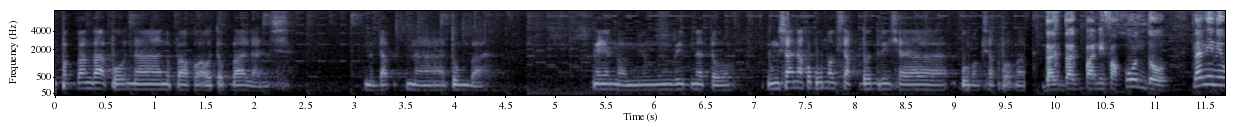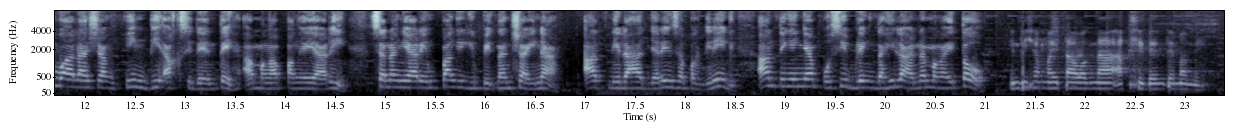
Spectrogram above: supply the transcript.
pagbangga po na ano pa ako out of balance na, dap- na tumba. Ngayon ma'am, yung rib na to, yung sana ako bumagsak, doon rin siya bumagsak po ma'am. Dagdag pa ni Facundo, naniniwala siyang hindi aksidente ang mga pangyayari sa nangyaring pagigipit ng China at nilahad niya rin sa pagdinig ang tingin niya posibleng dahilan ng mga ito. Hindi siya may tawag na aksidente ma'am eh.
